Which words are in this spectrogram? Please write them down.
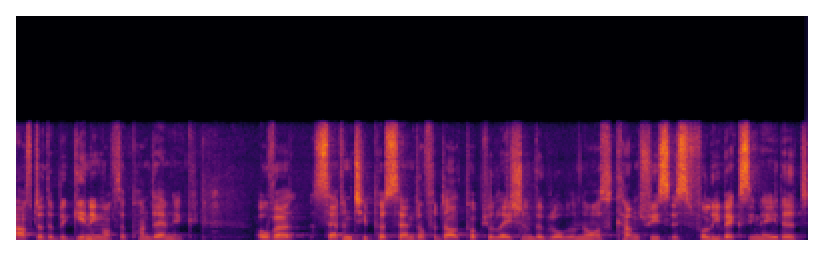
after the beginning of the pandemic, over 70% of adult population in the global north countries is fully vaccinated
